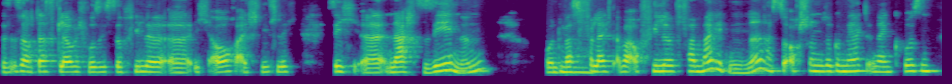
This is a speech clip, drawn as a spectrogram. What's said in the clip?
das ist auch das, glaube ich, wo sich so viele, äh, ich auch einschließlich, sich äh, nachsehnen und mhm. was vielleicht aber auch viele vermeiden. Ne? Hast du auch schon so gemerkt in deinen Kursen,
